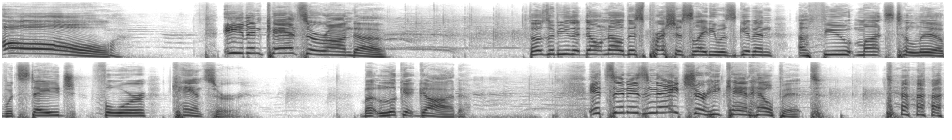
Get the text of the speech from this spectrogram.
all even cancer, Rhonda. Those of you that don't know, this precious lady was given a few months to live with stage four cancer. But look at God. It's in his nature, he can't help it.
